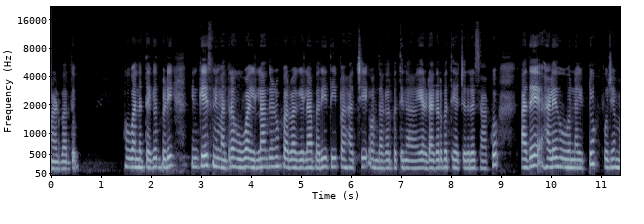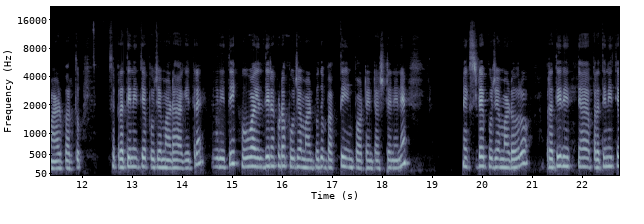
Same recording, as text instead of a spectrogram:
ಮಾಡಬಾರ್ದು. ಹೂವನ್ನು ತೆಗೆದುಬಿಡಿ. ಇನ್ ಕೇಸ್ ನಿಮ್ಮ ಹತ್ರ ಹೂವು ಇಲ್ಲ ಅಂದ್ರೂ ಪರವಾಗಿಲ್ಲ. ಬರೀ ದೀಪ ಹಚ್ಚಿ ಒಂದು ಅಗರಬತ್ತಿನ, ಎರಡು ಅಗರಬತ್ತಿ ಹಚ್ಚಿದ್ರೆ ಸಾಕು. ಅದೇ ಹಳೆ ಹೂವನ್ನು ಇಟ್ಟು ಪೂಜೆ ಮಾಡಬಾರ್ದು. ಸೊ, ಪ್ರತಿನಿತ್ಯ ಪೂಜೆ ಮಾಡೋ ಹಾಗಿದ್ರೆ ಈ ರೀತಿ ಹೂವು ಇಲ್ದಿರ ಕೂಡ ಪೂಜೆ ಮಾಡ್ಬೋದು. ಭಕ್ತಿ ಇಂಪಾರ್ಟೆಂಟ್ ಅಷ್ಟೇನೆ ನೆಕ್ಸ್ಟ್ ಡೇ ಪೂಜೆ ಮಾಡೋರು ಪ್ರತಿನಿತ್ಯ ಪ್ರತಿನಿತ್ಯ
